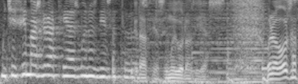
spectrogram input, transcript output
Muchísimas gracias, buenos días a todos. Gracias y muy buenos días. Bueno, vamos a hacer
